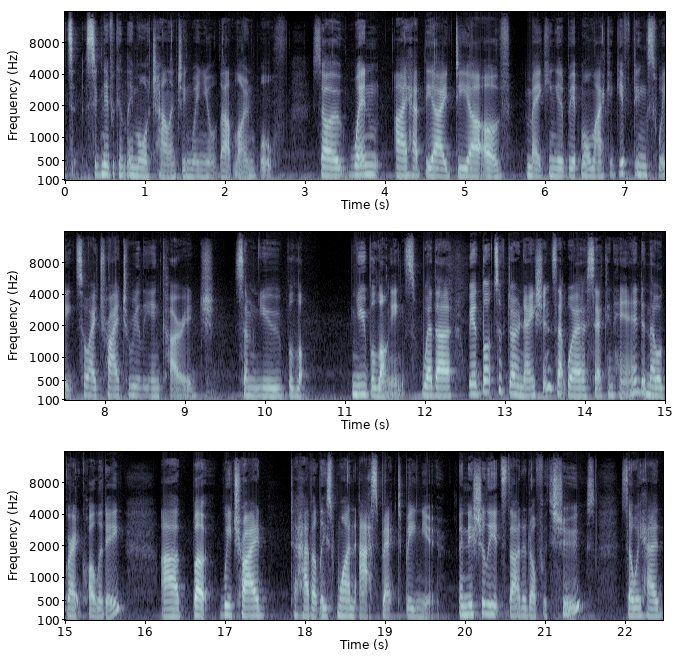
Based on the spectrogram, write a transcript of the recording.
It's significantly more challenging when you're that lone wolf. So, when I had the idea of making it a bit more like a gifting suite, so I tried to really encourage some new belo- new belongings. Whether we had lots of donations that were secondhand and they were great quality, uh, but we tried to have at least one aspect be new. Initially, it started off with shoes, so we had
